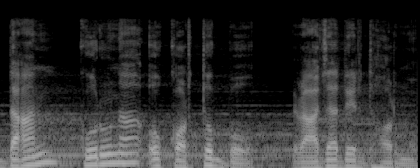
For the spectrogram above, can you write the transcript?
দান, করুণা ও কর্তব্য রাজাদের ধর্ম।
